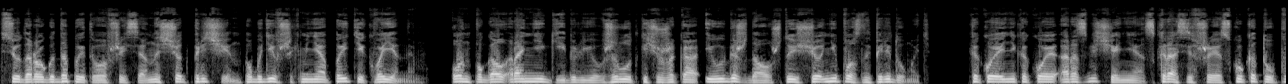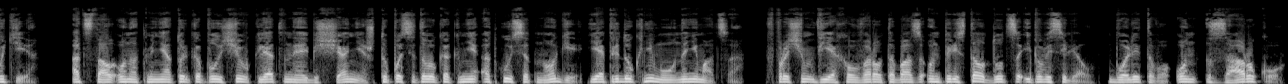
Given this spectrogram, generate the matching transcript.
всю дорогу допытывавшийся насчет причин, побудивших меня пойти к военным. Он пугал ранней гибелью в желудке чужака и убеждал, что еще не поздно передумать. Какое-никакое развлечение, скрасившее скукоту пути. Отстал он от меня, только получив клятвенное обещание, что после того, как мне откусят ноги, я приду к нему наниматься. Впрочем, въехав в ворота базы, он перестал дуться и повеселел. Более того, он за руку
